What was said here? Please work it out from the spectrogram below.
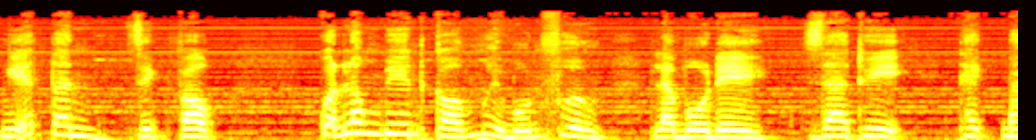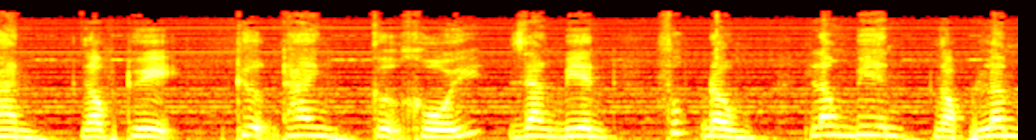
Nghĩa Tân, Dịch Vọng. Quận Long Biên có 14 phường là Bồ Đề, Gia Thụy, Thạch Bàn, Ngọc Thụy, Thượng Thanh, Cự Khối, Giang Biên, Phúc Đồng, Long Biên, Ngọc Lâm,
